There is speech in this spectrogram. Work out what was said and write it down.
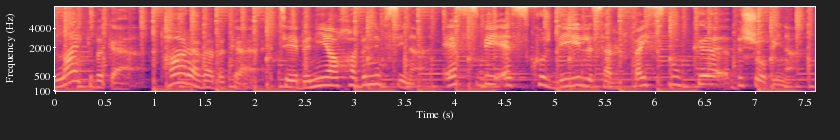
لایک بکه پارە بە بکە تێبنییا خە بنفسینە SسBS کوردی لەسەر فەیسبووکە بشۆبینە.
